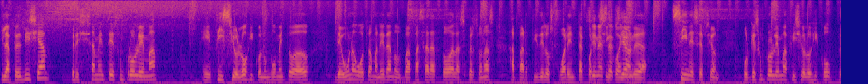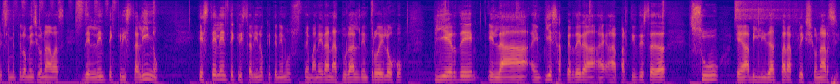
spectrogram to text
Y la presbicia precisamente es un problema eh, fisiológico en un momento dado. De una u otra manera nos va a pasar a todas las personas a partir de los 40, 45 años de edad, sin excepción, porque es un problema fisiológico, precisamente lo mencionabas, del lente cristalino. Este lente cristalino que tenemos de manera natural dentro del ojo pierde la, empieza a perder a, a- a partir de esta edad su eh, habilidad para flexionarse.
